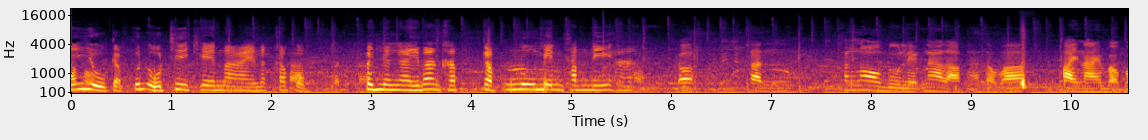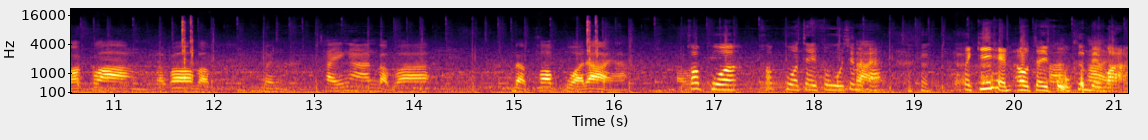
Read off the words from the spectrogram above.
นี่อยู่กับคุณอู๊ด TK9 นะครับผมสวัสดีครับเป็นยังไงบ้างครับ กับลูมินคันนี้ฮะครับก็คันข้างนอกดูเล็กน่ารักนะ แต่ว่าภายในแบบว่ากว้าง แล้วก็แบบเหมือนใช้งานแบบว่าแบบครอบครัวได้ฮะครอบครัวครอบครัวใจฟูใช่ไหมใช่ฮะตะกี้เห็นเอาใจฟูขึ้นไปใช่วาง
